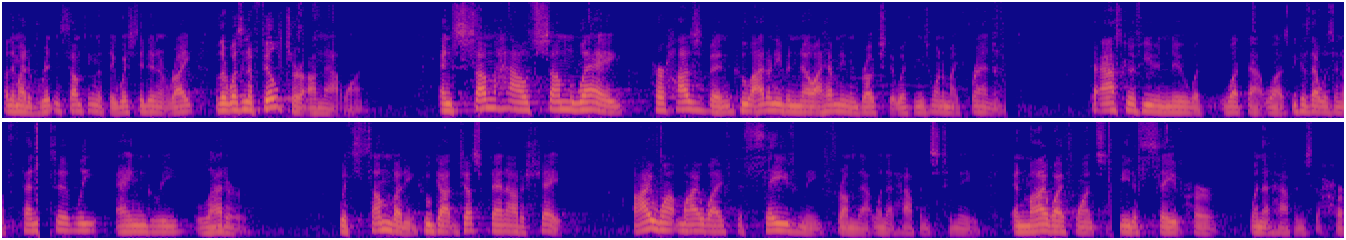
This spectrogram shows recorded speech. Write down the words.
Or they might have written something that they wish they didn't write? But there wasn't a filter on that one. And somehow, some way, her husband, who I don't even know, I haven't even broached it with him, he's one of my friends, to ask him if he even knew what, what that was, because that was an offensively angry letter with somebody who got just bent out of shape. I want my wife to save me from that when that happens to me. And my wife wants me to save her when that happens to her.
